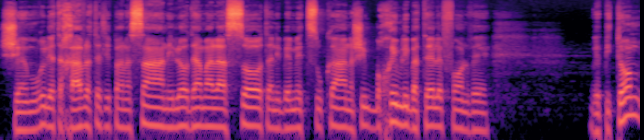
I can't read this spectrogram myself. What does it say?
שהם אומרים לי, אתה חייב לתת לי פרנסה, אני לא יודע מה לעשות, אני במצוקה, אנשים בוכים לי בטלפון, ו... ופתאום,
